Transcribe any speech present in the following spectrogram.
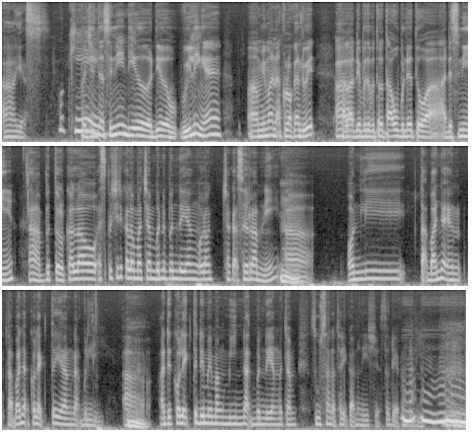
Ah uh, yes. Okey Pencinta seni dia dia willing eh uh, memang nak keluarkan duit Ah. kalau dia betul-betul tahu benda tu uh, ada seninya. Ah betul kalau especially kalau macam benda-benda yang orang cakap seram ni hmm. uh, only tak banyak yang tak banyak kolektor yang nak beli. Uh, hmm. ada kolektor dia memang minat benda yang macam susah nak cari kat Malaysia so dia akan beli. Hmm. Hmm.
